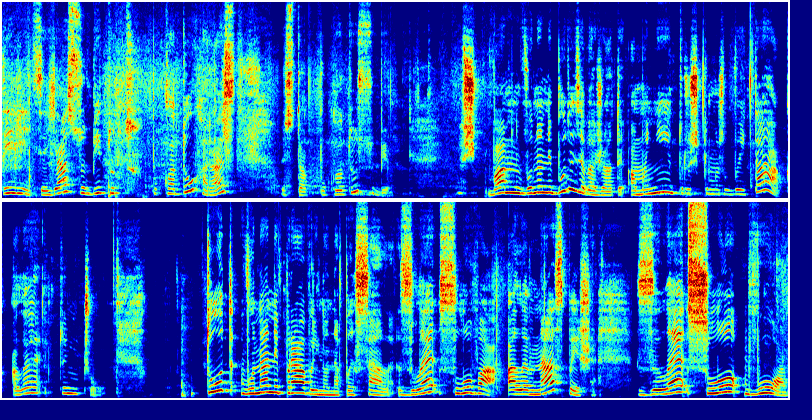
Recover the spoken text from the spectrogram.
Дивіться, я собі тут покладу, гаразд. Ось так покладу собі. Вам воно не буде заважати, а мені трошки, можливо, і так, але то нічого. Тут вона неправильно написала зле слова, але в нас пише зле слово.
